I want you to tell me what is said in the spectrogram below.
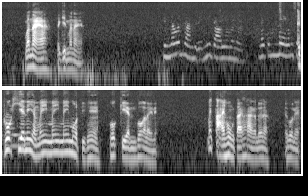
ำวันไหนอะไปกินวันไหนอะถึงแล้ววันสามสิบเอ็ดนี่จะเอายังไงอะแล้วก็แม่ก็ไม่ใช่ไอ้พวกใรเคียนี่ยังไม่ไม่ไม่หมดอีกไงพวกเกรียนพวกอะไรเนี่ย ไม่ตายหงตายห่างกันด้วยนะไอ้พวกเนี้ย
